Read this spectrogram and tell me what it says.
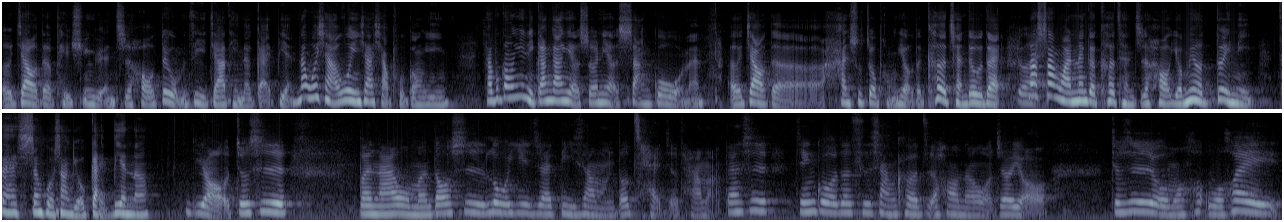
儿教的培训员之后，对我们自己家庭的改变。那我想要问一下小蒲公英，小蒲公英，你刚刚有说你有上过我们儿教的汉书做朋友的课程，对不对？对。那上完那个课程之后，有没有对你在生活上有改变呢？有，就是本来我们都是落叶在地上，我们都踩着它嘛。但是经过这次上课之后呢，我就有，就是我们会我会。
